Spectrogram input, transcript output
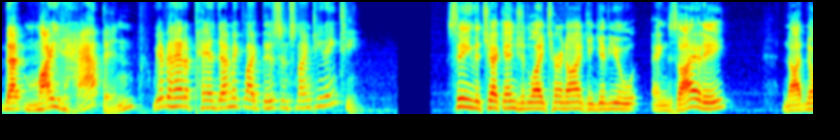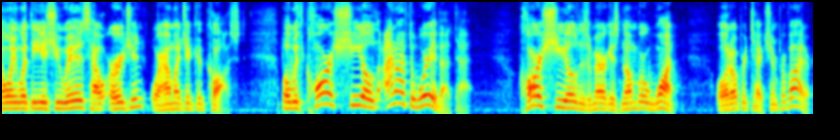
that might happen. We haven't had a pandemic like this since 1918. Seeing the check engine light turn on can give you anxiety not knowing what the issue is, how urgent, or how much it could cost. But with Car Shield, I don't have to worry about that. Car Shield is America's number one auto protection provider.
